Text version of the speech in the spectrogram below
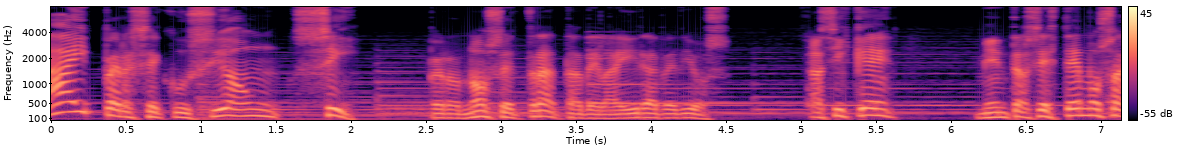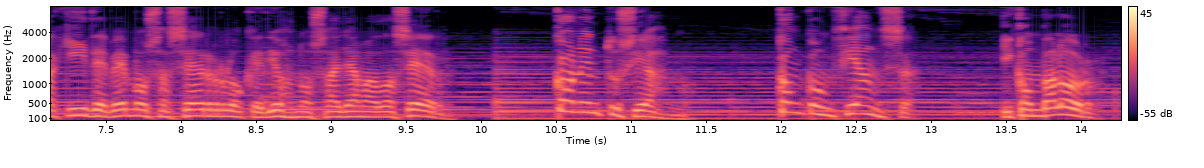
Hay persecución, sí, pero no se trata de la ira de Dios. Así que, mientras estemos aquí debemos hacer lo que Dios nos ha llamado a hacer, con entusiasmo, con confianza y con valor.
